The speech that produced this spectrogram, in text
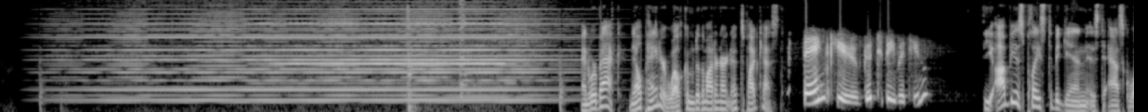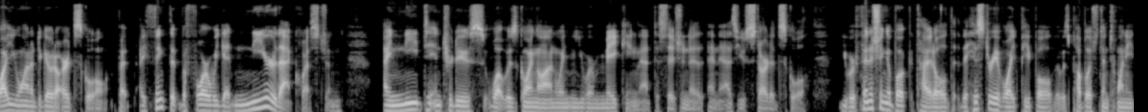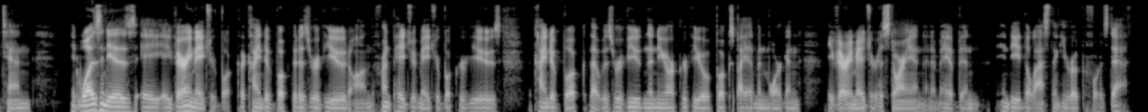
And we're back. Nell Painter, welcome to the Modern Art Notes podcast. Thank you. Good to be with you. The obvious place to begin is to ask why you wanted to go to art school. But I think that before we get near that question, I need to introduce what was going on when you were making that decision and as you started school. You were finishing a book titled The History of White People that was published in 2010 it was and is a, a very major book, the kind of book that is reviewed on the front page of major book reviews, the kind of book that was reviewed in the New York Review of Books by Edmund Morgan, a very major historian, and it may have been indeed the last thing he wrote before his death.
